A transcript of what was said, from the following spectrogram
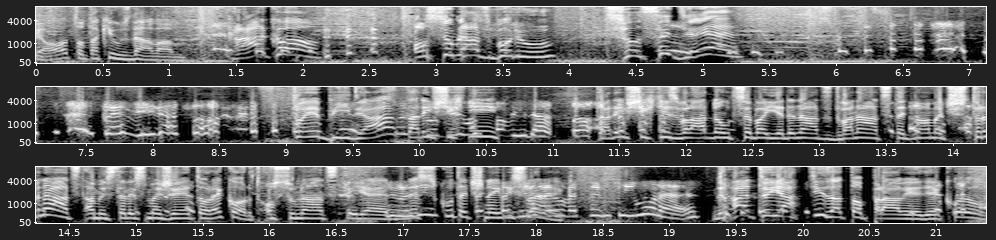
jo, to taky uznávám. Klárko, 18 bodů, co se děje? To je bída, co? To je bída? Tady všichni, tady všichni zvládnou třeba 11, 12, teď máme 14 a mysleli jsme, že je to rekord. 18 je neskutečný Tak- tak výsledek. hraju ve týmu, ne? No a to já ti za to právě děkuju.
